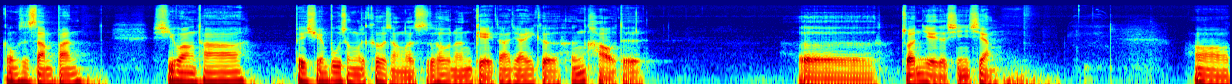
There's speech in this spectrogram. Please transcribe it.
公司上班，希望他被宣布成为科长的时候，能给大家一个很好的，呃，专业的形象。哦，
